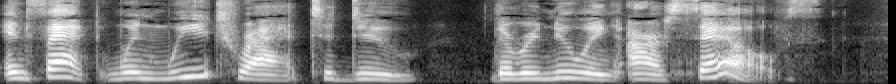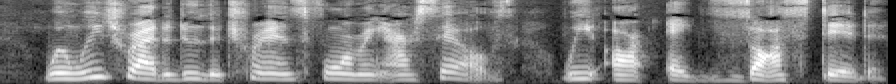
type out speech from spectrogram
In fact, when we try to do the renewing ourselves, when we try to do the transforming ourselves, we are exhausted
